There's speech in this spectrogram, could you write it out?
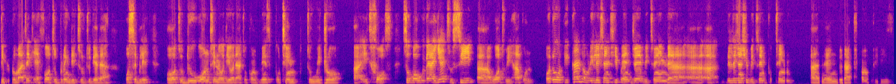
diplomatic effort to bring the two together, possibly or to do one thing or the other to convince Putin to withdraw uh, its force. So, but we are yet to see uh, what will happen. Although the kind of relationship enjoyed between the uh, uh, relationship between Putin and, Donald Trump is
